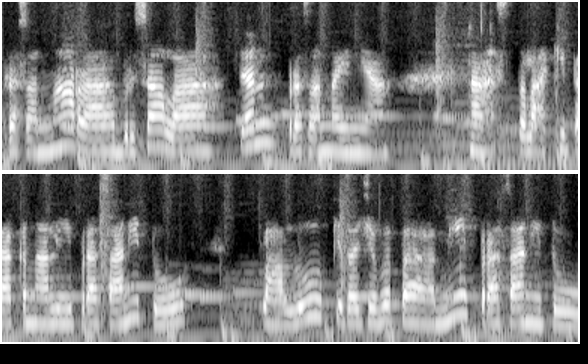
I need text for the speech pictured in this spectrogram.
perasaan marah, bersalah, dan perasaan lainnya. Nah, setelah kita kenali perasaan itu, lalu kita coba pahami perasaan itu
